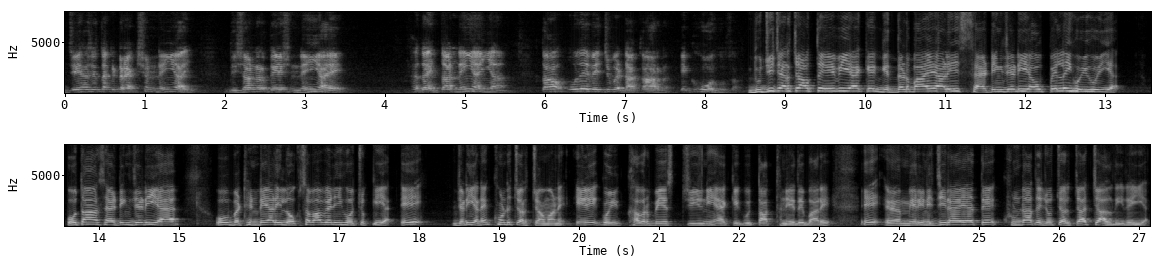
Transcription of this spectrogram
ਜੇ ਹਜੇ ਤੱਕ ਡਾਇਰੈਕਸ਼ਨ ਨਹੀਂ ਆਈ, ਦਿਸ਼ਾ ਨਿਰਦੇਸ਼ ਨਹੀਂ ਆਏ, ਹਦਾਇਤਾਂ ਨਹੀਂ ਆਈਆਂ, ਤਾਂ ਉਹਦੇ ਵਿੱਚ ਵੱਡਾ ਕਾਰਨ ਇੱਕ ਹੋਰ ਹੋ ਸਕਦਾ। ਦੂਜੀ ਚਰਚਾ ਉੱਤੇ ਇਹ ਵੀ ਹੈ ਕਿ ਗਿੱਦੜਬਾਏ ਵਾਲੀ ਸੈਟਿੰਗ ਜਿਹੜੀ ਆ ਉਹ ਪਹਿਲਾਂ ਹੀ ਹੋਈ ਹੋਈ ਹੈ। ਉਹ ਤਾਂ ਸੈਟਿੰਗ ਜਿਹੜੀ ਹੈ, ਉਹ ਬਠਿੰਡੇ ਵਾਲੀ ਲੋਕ ਸਭਾ ਵੇਲੇ ਹੋ ਚੁੱਕੀ ਹੈ। ਇਹ ਜਿਹੜੀਆਂ ਨੇ ਖੁੰਡ ਚਰਚਾਵਾਂ ਨੇ, ਇਹ ਕੋਈ ਖਬਰ ਬੇਸਡ ਚੀਜ਼ ਨਹੀਂ ਹੈ ਕਿ ਕੋਈ ਤੱਥ ਨੇ ਇਹਦੇ ਬਾਰੇ। ਇਹ ਮੇਰੀ ਨਿੱਜੀ ਰਾਏ ਹੈ ਤੇ ਖੁੰਡਾਂ ਤੇ ਜੋ ਚਰਚਾ ਚੱਲਦੀ ਰਹੀ ਹੈ।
